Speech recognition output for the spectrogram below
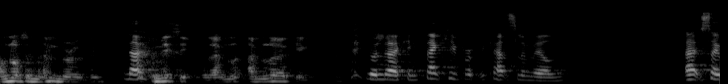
I'm not a member of the No. committee, but I'm, I'm lurking. You're lurking. Thank you, Councillor Milnes. Uh, so,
